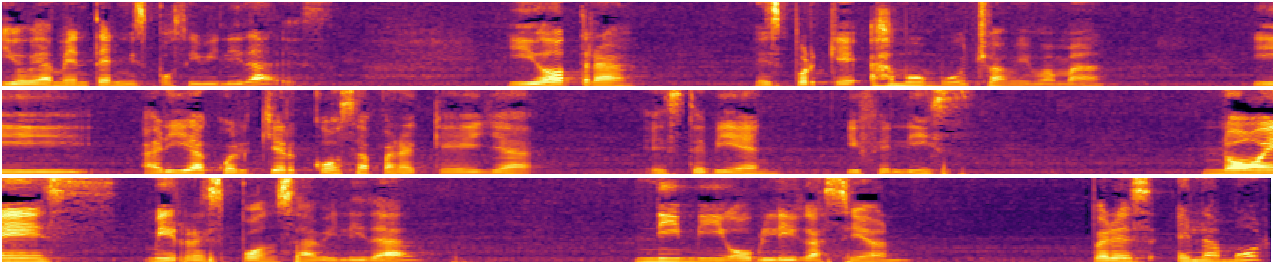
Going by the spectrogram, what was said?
y obviamente en mis posibilidades. Y otra es porque amo mucho a mi mamá y haría cualquier cosa para que ella esté bien y feliz. No es mi responsabilidad ni mi obligación, pero es el amor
